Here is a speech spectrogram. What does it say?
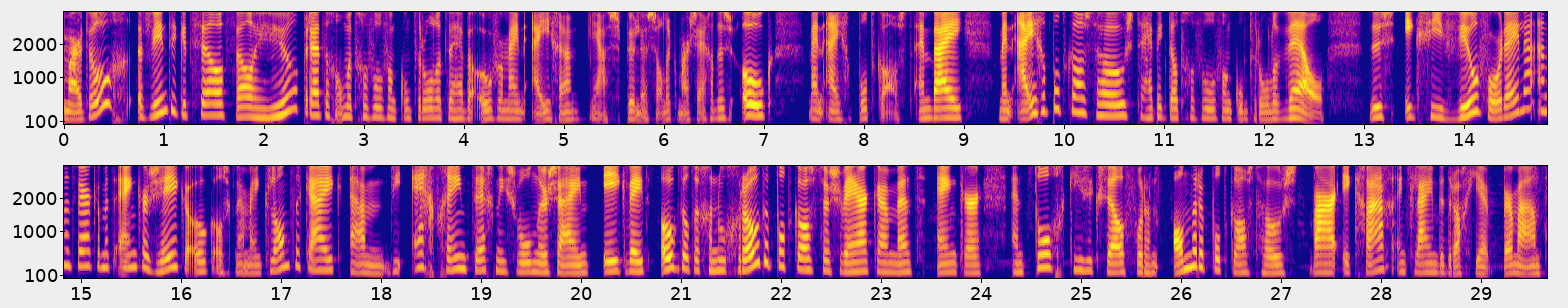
Maar toch vind ik het zelf wel heel prettig om het gevoel van controle te hebben over mijn eigen ja, spullen, zal ik maar zeggen. Dus ook mijn eigen podcast. En bij mijn eigen podcast host heb ik dat gevoel van controle wel. Dus ik zie veel voordelen aan het werken met Anker. Zeker ook als ik naar mijn klanten kijk, um, die echt geen technisch wonder zijn. Ik weet ook dat er genoeg grote podcasters werken met Anker. En toch kies ik zelf voor een andere podcast host waar ik graag een klein bedragje per maand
